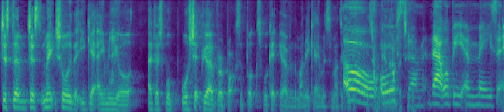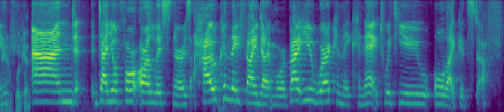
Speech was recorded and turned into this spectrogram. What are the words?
just, um, just make sure that you get Amy your address. We'll, we'll ship you over a box of books. We'll get you over the money game and some other. Oh, awesome! That will be amazing. Yeah, we'll and Daniel, for our listeners, how can they find out more about you? Where can they connect with you? All that good stuff.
